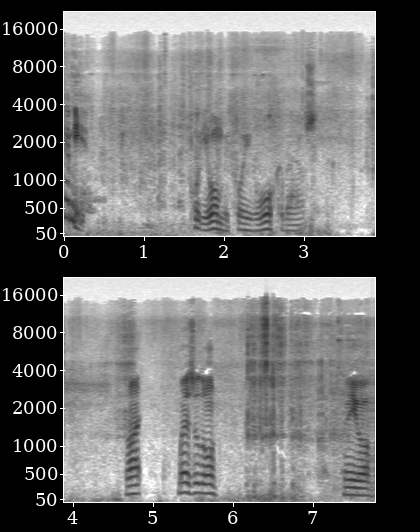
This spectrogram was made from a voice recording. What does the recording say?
Come here. Put you on before you walk about. Right. Where's the other one? There you are.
